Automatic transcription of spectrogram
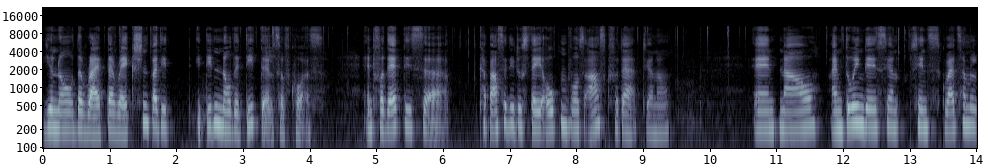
you know, the right direction, but it it didn't know the details, of course. And for that, this uh, capacity to stay open was asked for that, you know. And now I'm doing this since quite some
